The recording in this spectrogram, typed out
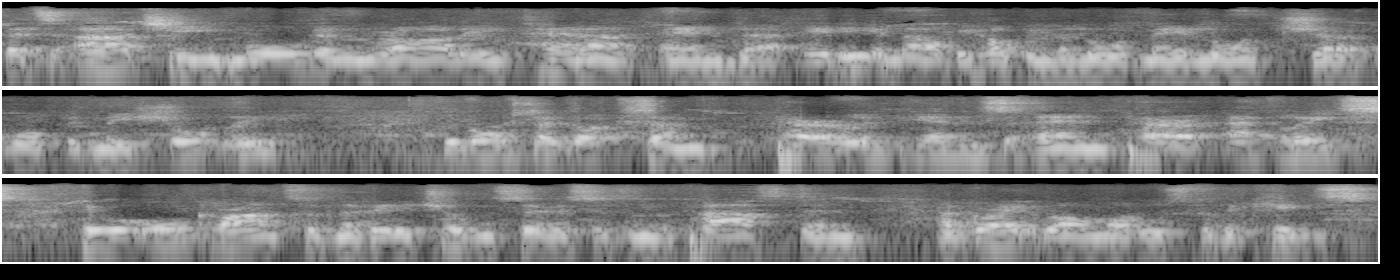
That's Archie, Morgan, Riley, Tanner, and uh, Eddie, and they'll be helping the Lord Mayor launch uh, Walk With Me shortly. We've also got some Paralympians and para-athletes who were all clients of Novita Children's Services in the past and are great role models for the kids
